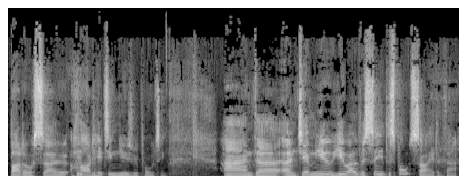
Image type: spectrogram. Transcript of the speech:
but also hard hitting news reporting. And uh, and Jim, you you oversee the sports side of that.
